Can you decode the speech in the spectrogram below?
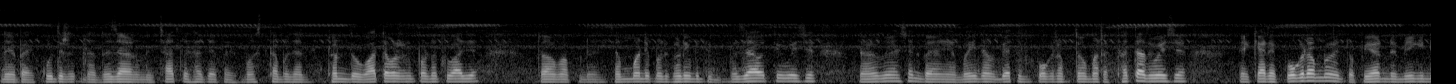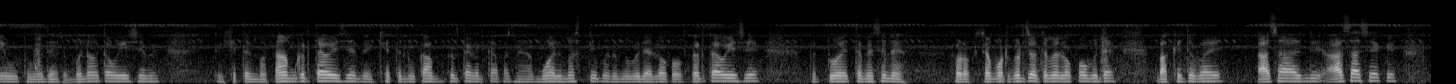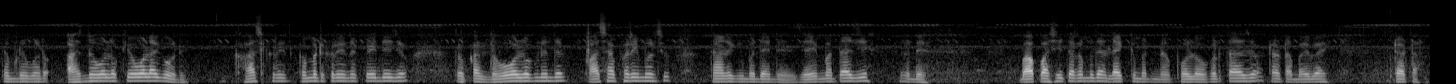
ને ભાઈ કુદરતના નજારાની સાથે સાથે ભાઈ મસ્ત મજાનું ઠંડુ વાતાવરણ પણ હતું આજે. તો આમ આપણે જમવાની પણ ઘણી બધી મજા આવતી હોય છે. ને અમે છે ને ભાઈ અહીંયા મહિનામાં બે ત્રણ પ્રોગ્રામ તો અમારા થતા જ હોય છે. ને ક્યારેક પ્રોગ્રામ ન હોય તો ભેળ ને મેગી ને એવું તો વધારે બનાવતા હોઈએ છીએ ભાઈ ખેતરમાં કામ કરતા હોઈએ છીએ ને ખેતરનું કામ કરતાં કરતાં પાછા મોજ મસ્તી પણ અમે બધા લોકો કરતા હોઈએ છીએ. પણ તોય તમે છે ને થોડોક સપોર્ટ કરજો તમે લોકો બધા બાકી તો ભાઈ આશા આશા છે કે તમને મારો આજનો વલોગ કેવો લાગ્યો ને ખાસ કરીને કમેન્ટ કરીને કહી દેજો. તો કાલ નવો વલોગની અંદર પાછા ફરી મળશું. ત્યાં લગી બધાને જય માતાજી અને બાપા સીતારામ બધા લાઈક કમેન્ટને ફોલો કરતા રહેજો. Tata bye bye tata.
